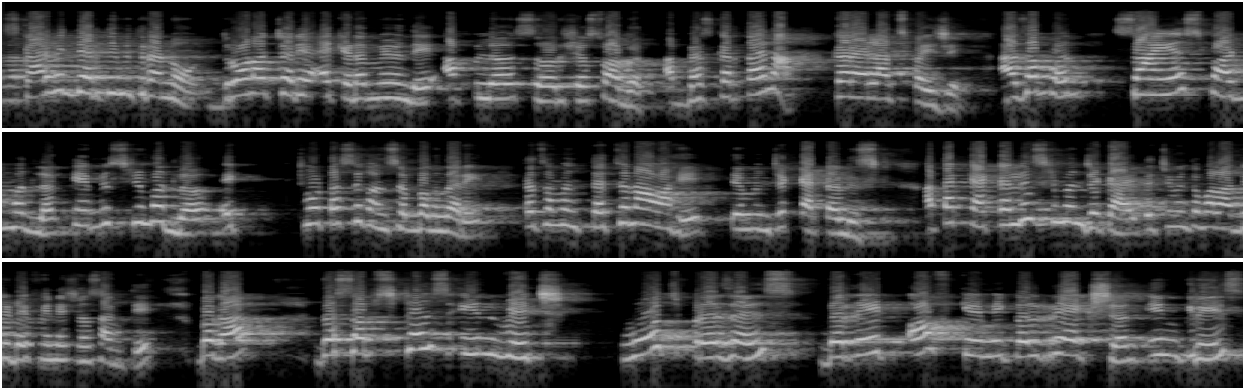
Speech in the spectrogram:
नमस्कार विद्यार्थी मित्रांनो द्रोणाचार्य अकॅडमी मध्ये आपलं सहर्ष स्वागत. अभ्यास करताय ना? करायलाच पाहिजे. आज आपण सायन्स पार्ट मधलं केमिस्ट्री मधलं एक छोटस कन्सेप्ट बघणार आहे. त्याचं म्हण त्याचं नाव आहे ते म्हणजे कॅटलिस्ट आता कॅटलिस्ट म्हणजे काय? त्याची मी तुम्हाला आधी डेफिनेशन सांगते. बघा the substance in which whose presence the rate of chemical reaction increase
